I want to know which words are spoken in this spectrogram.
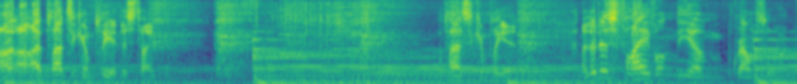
I, plan to complete it this time. I plan to complete it. I know there's five on the um, ground floor.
